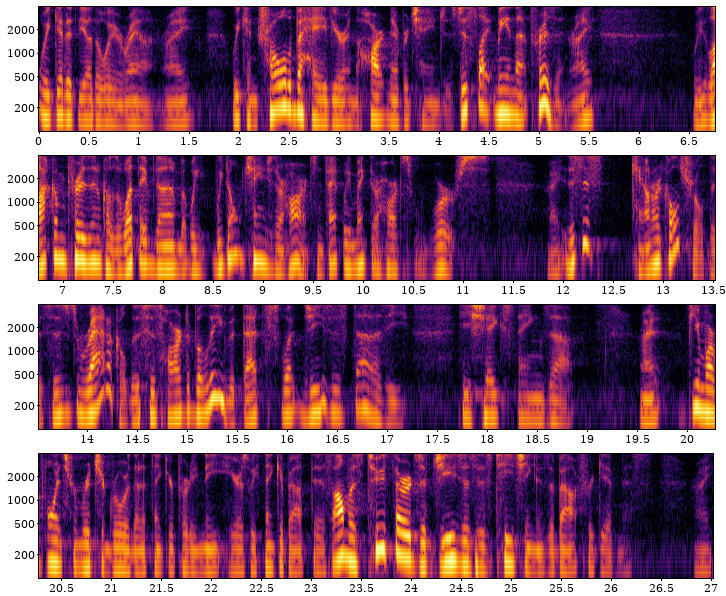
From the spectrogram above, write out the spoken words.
we get it the other way around, right? We control the behavior and the heart never changes. Just like me in that prison, right? We lock them in prison because of what they've done, but we, we don't change their hearts. In fact, we make their hearts worse. Right? This is countercultural. This is radical. This is hard to believe, but that's what Jesus does. He, he shakes things up, right? A few more points from Richard Rohr that I think are pretty neat here as we think about this. Almost two thirds of Jesus' teaching is about forgiveness, right?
